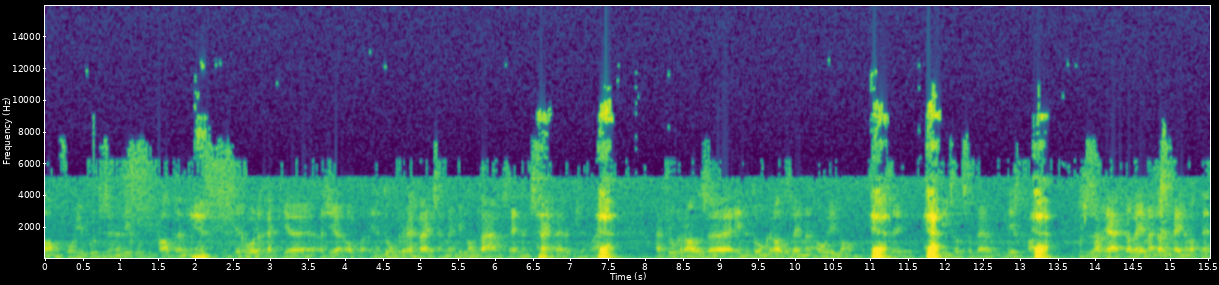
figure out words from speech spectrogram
lamp voor je voeten is en een licht op je pad. En ja, tegenwoordig heb je, als je op, in een donkere weg rijdt, zeg maar, heb je lantaarns en een schijnwerper, zeg maar. ja, Maar vroeger hadden ze in hadden alleen maar een olielamp. Ja. Eh, Ja. Iets wat zo bij licht gaf. ja, Dus dan zag je eigenlijk alleen maar datgene wat net,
